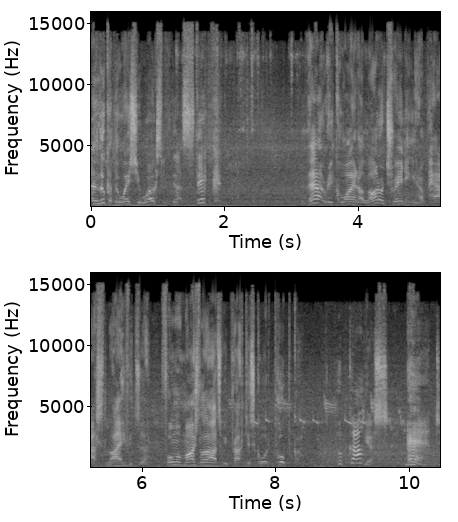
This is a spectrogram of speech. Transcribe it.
and look at the way she works with that stick. That required a lot of training in her past life. It's a form of martial arts we practice called pupka. Pupka? Yes. And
